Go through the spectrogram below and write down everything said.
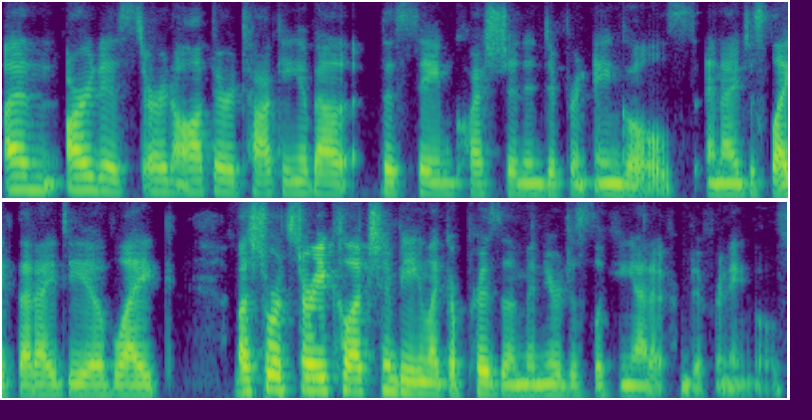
an artist or an author talking about the same question in different angles. And i just like that idea of like a short story collection being like a prism and you're just looking at it from different angles.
